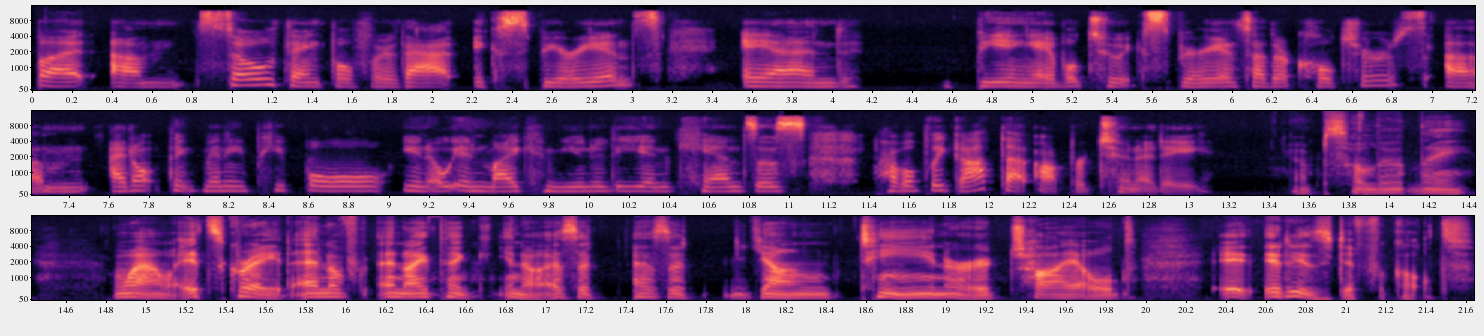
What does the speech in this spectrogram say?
But um, so thankful for that experience and being able to experience other cultures. Um, I don't think many people, you know, in my community in Kansas probably got that opportunity. Absolutely. Wow, it's great, and of, and I think you know, as a as a young teen or a child, it, it is difficult.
